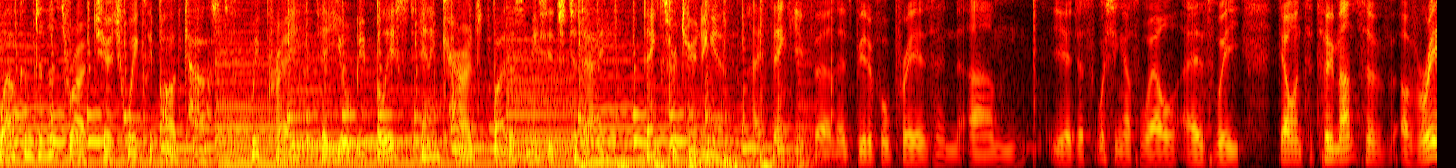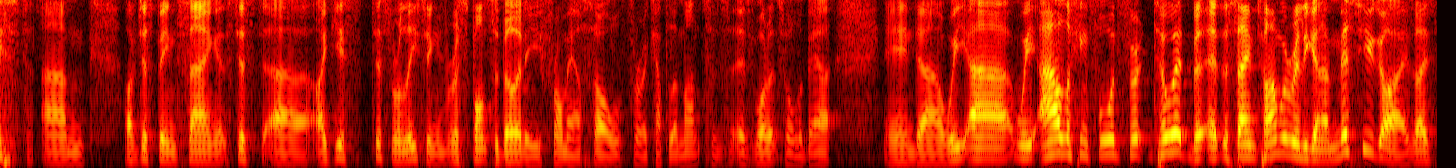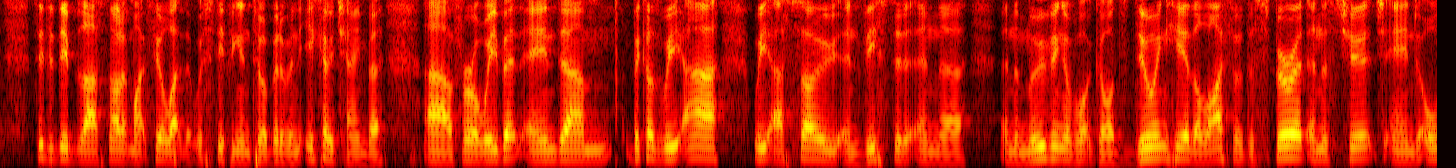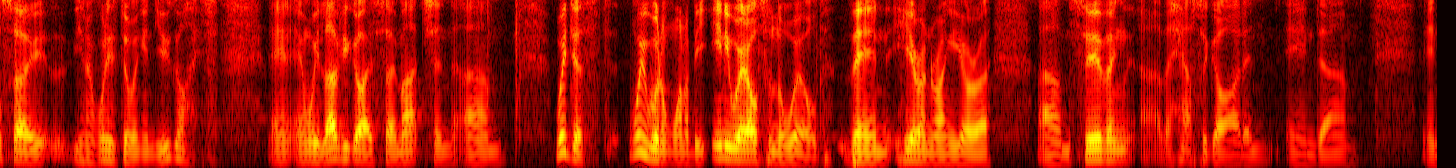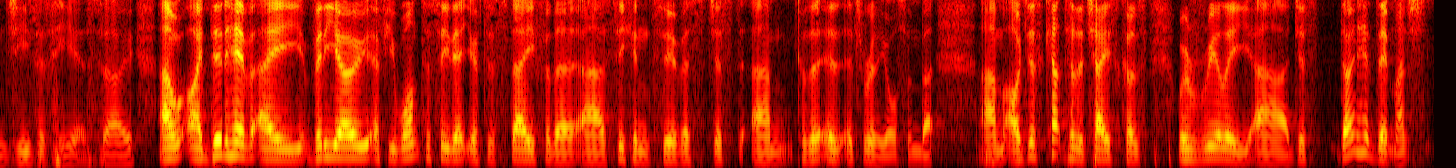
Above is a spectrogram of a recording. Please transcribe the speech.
Welcome to the Thrive Church Weekly Podcast. We pray that you will be blessed and encouraged by this message today. Thanks for tuning in. Hey, thank you for those beautiful prayers and um, yeah, just wishing us well as we go into two months of, of rest. Um, I've just been saying it's just, uh, I guess, just releasing responsibility from our soul for a couple of months is, is what it's all about and uh, we are we are looking forward for, to it. But at the same time, we're really going to miss you guys. I said to Deb last night, it might feel like that we're stepping into a bit of an echo chamber uh, for a wee bit, and um, because we are we are so invested in the in the moving of what God's doing here, the life of the Spirit in this church, and also you know what He's doing in you guys. And, and we love you guys so much, and um, we just we wouldn't want to be anywhere else in the world than here in Rangiora, um, serving uh, the house of God and and um, and Jesus here. So uh, I did have a video. If you want to see that, you have to stay for the uh, second service, just because um, it, it's really awesome. But um, I'll just cut to the chase because we really uh, just don't have that much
